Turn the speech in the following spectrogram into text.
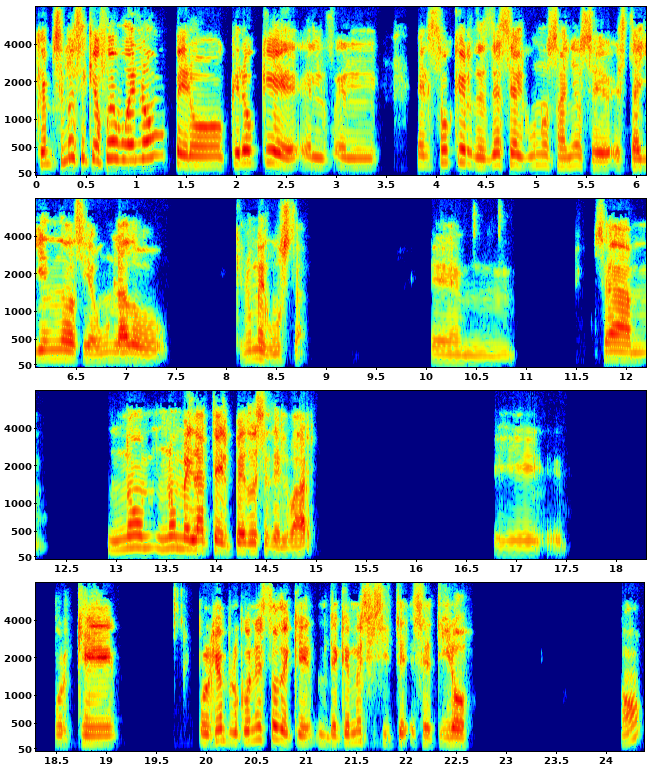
que se me hace que fue bueno, pero creo que el, el, el soccer desde hace algunos años se está yendo hacia un lado que no me gusta. Eh, o sea, no, no me late el pedo ese del bar. Eh, porque, por ejemplo, con esto de que, de que Messi se tiró, ¿no?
